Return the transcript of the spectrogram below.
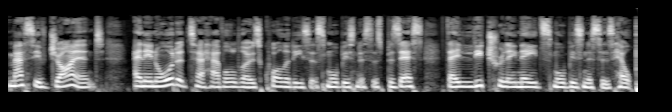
massive giant, and in order to have all those qualities that small businesses possess, they literally need small businesses' help.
